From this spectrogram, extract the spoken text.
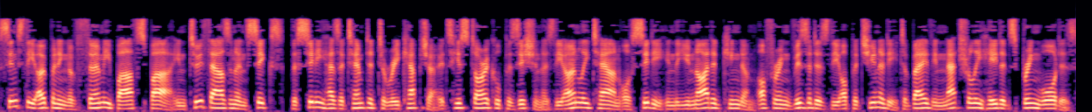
Since the opening of Thermae Bath Spa in 2006, the city has attempted to recapture its historical position as the only town or city in the United Kingdom offering visitors the opportunity to bathe in naturally heated spring waters.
